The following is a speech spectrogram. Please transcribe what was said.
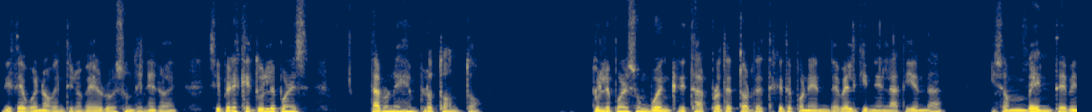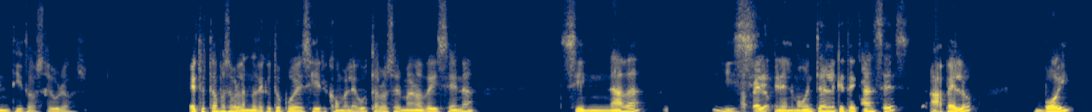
dice, bueno, 29 euros es un dinero, ¿eh? Sí, pero es que tú le pones, dar un ejemplo tonto. Tú le pones un buen cristal protector de este que te ponen de Belkin en la tienda y son 20, 22 euros. Esto estamos hablando de que tú puedes ir, como le gusta a los hermanos de Isena, sin nada y en el momento en el que te canses, a pelo, voy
